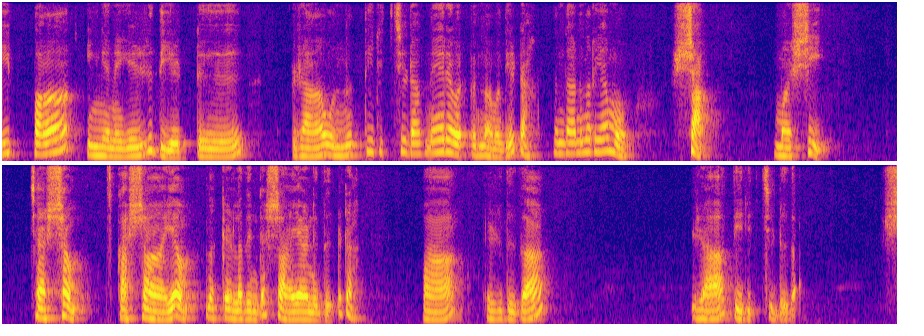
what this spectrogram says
ഈ പാ ഇങ്ങനെ എഴുതിയിട്ട് ഴ ഒന്ന് തിരിച്ചിടാം. നേരെ വന്നാൽ മതി കേട്ടാ എന്താണെന്ന് അറിയാമോ ഷ മഷി ചഷം കഷായം എന്നൊക്കെ ഉള്ളതിന്റെ ഷായാണിത് കേട്ടാ പ എഴുതുക. ഴ തിരിച്ചിടുക. ഷ.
